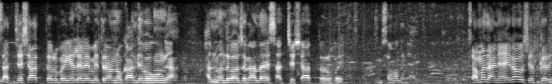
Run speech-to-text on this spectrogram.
सातशे शहात्तर रुपये गेलेले मित्रांनो. कांदे बघून घ्या. हनुमंतगावचा कांदा आहे सातशे शहात्तर रुपये. समाधानी आहे का हो शेतकरी?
